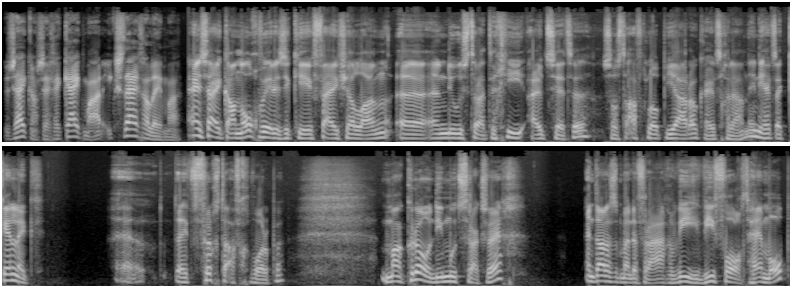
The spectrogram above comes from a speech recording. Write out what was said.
Zij kan zeggen, kijk maar, ik stijg alleen maar. En zij kan nog weer eens een keer vijf jaar lang uh, een nieuwe strategie uitzetten, zoals de afgelopen jaren ook heeft gedaan. En die heeft er kennelijk uh, heeft vruchten afgeworpen. Macron, die moet straks weg. En dan is het maar de vraag, wie, wie volgt hem op?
